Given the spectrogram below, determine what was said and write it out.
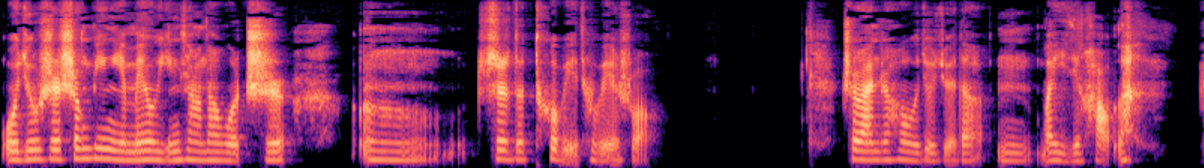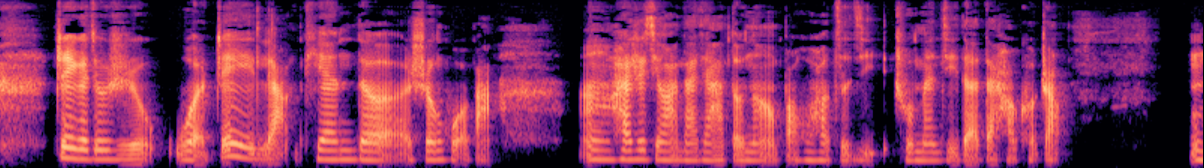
我就是生病也没有影响到我吃，嗯，吃的特别特别爽。吃完之后，我就觉得，嗯，我已经好了。这个就是我这两天的生活吧。嗯，还是希望大家都能保护好自己，出门记得戴好口罩。嗯，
